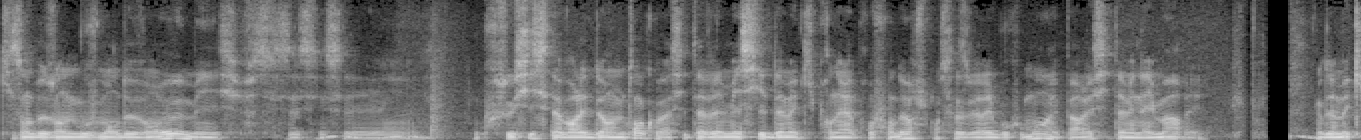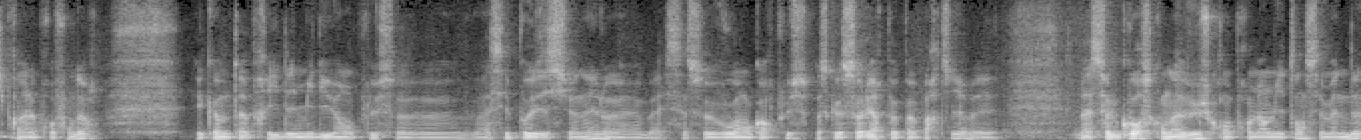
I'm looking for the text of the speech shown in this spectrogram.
qu'ils ont besoin de mouvement devant eux, mais le souci c'est d'avoir les deux en même temps. Si t'avais Messi et deux mecs qui prenaient la profondeur, je pense que ça se verrait beaucoup moins, et pareil si t'avais Neymar et deux mecs qui prenaient la profondeur. Et comme tu as pris des milieux en plus euh, assez positionnels, euh, bah, ça se voit encore plus parce que Solaire peut pas partir. Et la seule course qu'on a vue, je crois, en première mi-temps, c'est Mendes,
